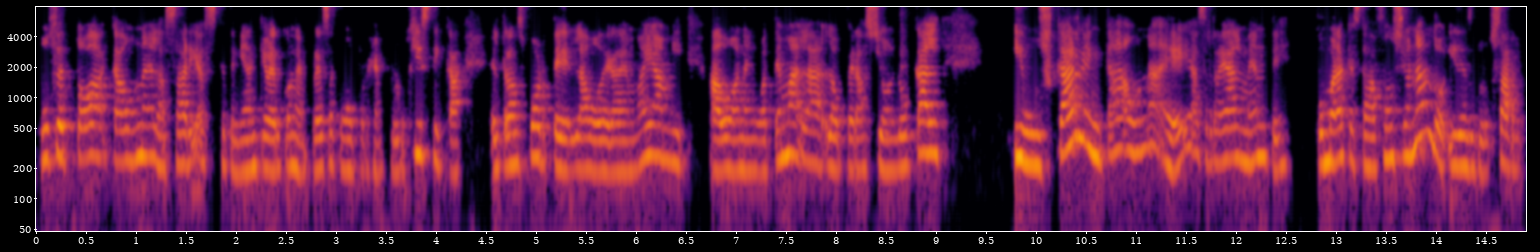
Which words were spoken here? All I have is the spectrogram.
puse toda cada una de las áreas que tenían que ver con la empresa, como por ejemplo logística, el transporte, la bodega de Miami, aduana en Guatemala, la operación local, y buscar en cada una de ellas realmente cómo era que estaba funcionando y desglosar,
